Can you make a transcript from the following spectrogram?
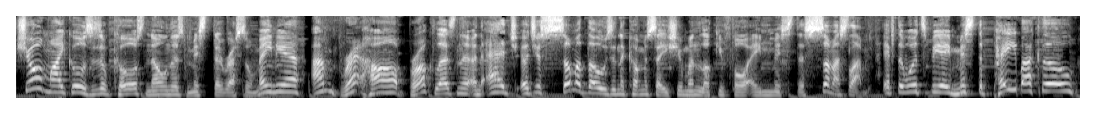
Shawn Michaels is, of course, known as Mr. WrestleMania, and Bret Hart, Brock Lesnar, and Edge are just some of those in the conversation when looking for a Mr. SummerSlam. If there were to be a Mr. Payback, though,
